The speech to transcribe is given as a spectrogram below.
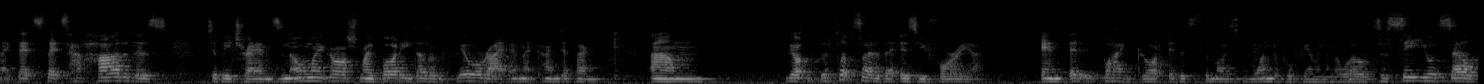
Like that's that's how hard it is to be trans. And oh my gosh, my body doesn't feel right, and that kind of thing. Um, the, the flip side of that is euphoria. And it, by God, it is the most wonderful feeling in the world to see yourself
